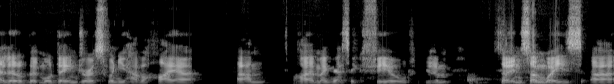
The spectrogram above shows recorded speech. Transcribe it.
a little bit more dangerous when you have a higher um, higher magnetic field. Um, so in some ways, uh,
